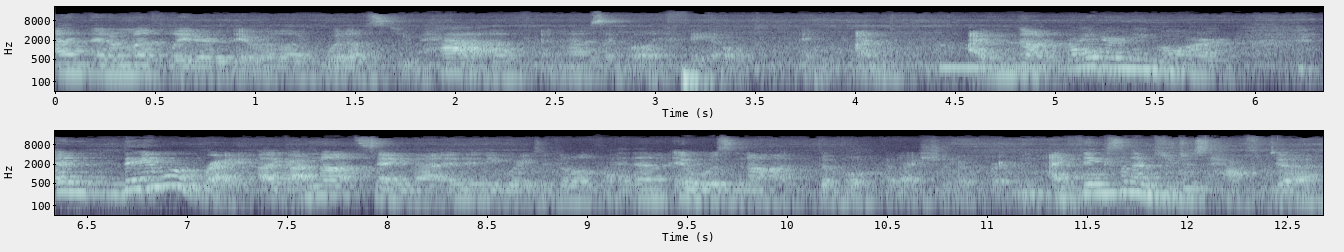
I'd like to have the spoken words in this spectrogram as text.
And then a month later, they were like, what else do you have? And I was like, well, I failed. And I'm, I'm not a writer anymore. And they were right. Like, I'm not saying that in any way to vilify them. It was not the book that I should have written. I think sometimes you just have to,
